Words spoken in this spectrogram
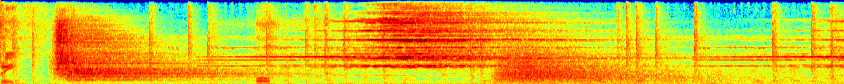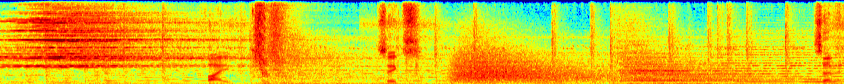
three. Oh. Five. Six. Seven.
